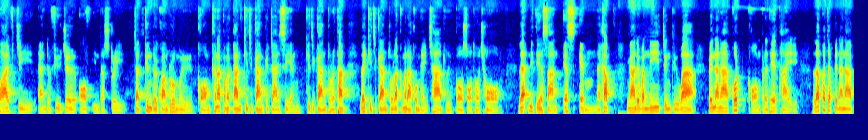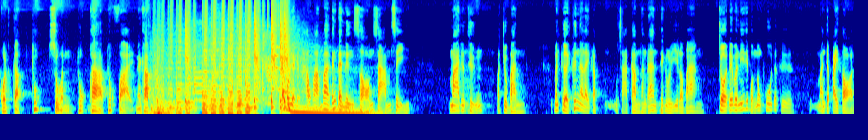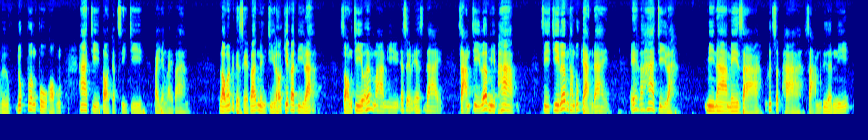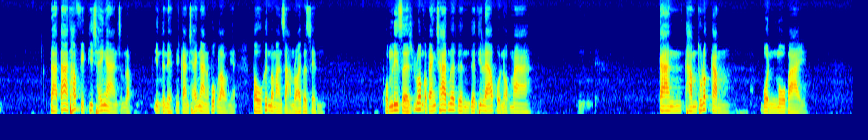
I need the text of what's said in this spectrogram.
5G and the Future of Industry จัดขึ้นโดยความร่วมมือของคณะกรรมการกิจการกระจายเสียง กิจการโทรทัศน์ และกิจการโทรคมนาคมแห่งชาติ หรือ กสทช และนิตยสาร SM นะครับ งานในวันนี้จึงถือว่าเป็นอนาคตของประเทศไทย แล้วก็จะเป็นอนาคตกับทุกส่วนทุกภาคทุกฝ่ายนะครับ แล้วผมอยากจะเท้าความว่าตั้งแต่หนึ่งสองสามสี่มาจนถึงปัจจุบัน มันเกิดขึ้นอะไรกับอุตสาหกรรมทางด้านเทคโนโลยีเราบ้าง โจทย์ในวันนี้ที่ผมต้องพูดก็คือ มันจะไปต่อหรือยุคเฟื่องฟูของ 5G ต่อจาก 4G ไปอย่างไรบ้าง เราไม่ปฏิเสธว่า 1G เราคิดว่าดีละ 2G เฮ้ยมามี SMS ได้ 3G เริ่มมีภาพ 4G เริ่มทำทุกอย่างได้ เอ๊ะแล้ว 5G ล่ะ มีนาเมษาพฤษภาสามเดือนนี้ Data Traffic ที่ใช้งานสำหรับอินเทอร์เน็ตในการใช้งานของพวกเราเนี่ยโตขึ้นประมาณ 300% ผมรีเสิร์ชร่วมกับแบงค์ชาติเมื่อเดือนเดือนที่แล้วผลออกมา การทำธุรกรรมบนโมบาย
